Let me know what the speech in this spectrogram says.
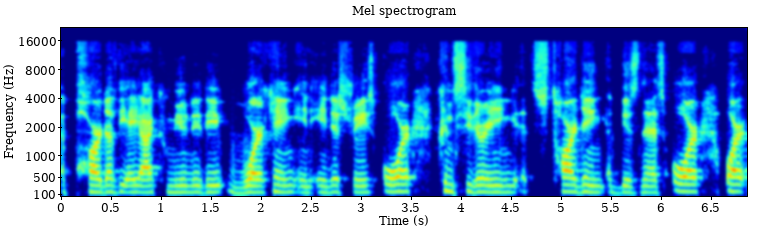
a part of the AI community, working in industries, or considering starting a business, or or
